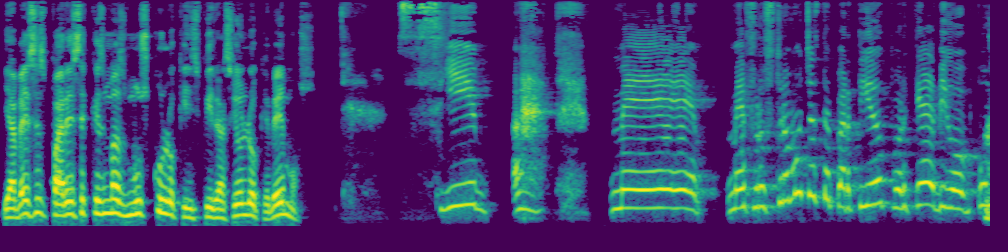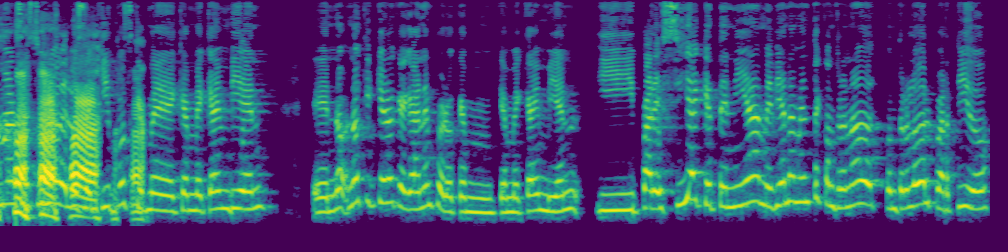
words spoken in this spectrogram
y a veces parece que es más músculo que inspiración lo que vemos. Sí, ah, me, me frustró mucho este partido porque, digo, Pumas es uno de los equipos que me, que me caen bien. Eh, no, no que quiero que ganen, pero que, que, me caen bien. Y parecía que tenía medianamente controlado, controlado el partido.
